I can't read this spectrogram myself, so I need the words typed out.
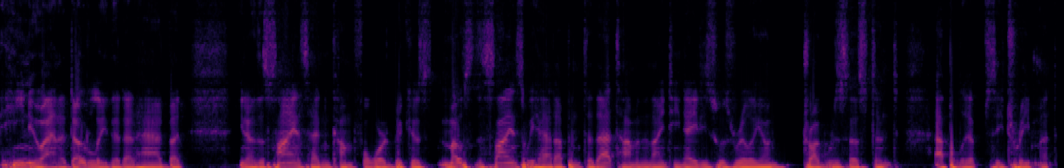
He knew anecdotally that it had, but you know the science hadn't come forward because most of the science we had up until that time in the 1980s was really on drug-resistant epilepsy treatment.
